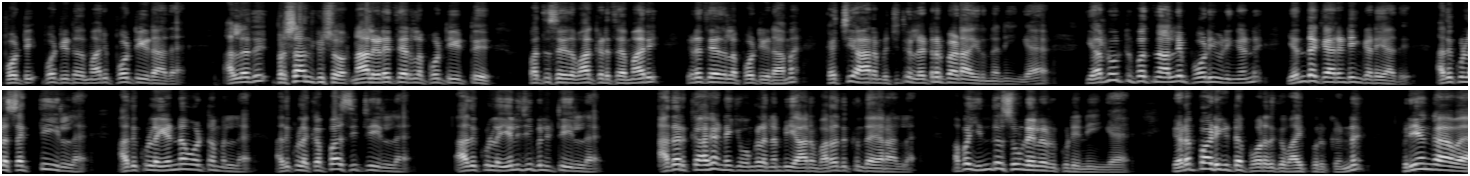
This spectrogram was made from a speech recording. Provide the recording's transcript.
போட்டி போட்டியிட்டது மாதிரி போட்டியிடாத. அல்லது பிரசாந்த் கிஷோர் நாலு இடைத்தேர்தலில் போட்டியிட்டு பத்து சதவீத வாக்கெடுத்த மாதிரி இடைத்தேர்தலில் போட்டியிடாம கட்சி ஆரம்பிச்சுட்டு லெட்டர் பேடாக இருந்த நீங்க இரநூற்றி பத்து நாலுலையும் போடி விடுங்கன்னு எந்த கேரண்டியும் கிடையாது. அதுக்குள்ள சக்தி இல்லை. அதுக்குள்ள எண்ண ஓட்டம் இல்லை. அதுக்குள்ள கெப்பாசிட்டி இல்லை. அதுக்குள்ள எலிஜிபிலிட்டி இல்லை. அதற்காக இன்னைக்கு உங்களை நம்பி யாரும் வர்றதுக்கும் தயாராக இல்லை. அப்போ இந்த சூழ்நிலையில் இருக்கக்கூடிய நீங்கள் எடப்பாடி கிட்ட போகிறதுக்கு வாய்ப்பு இருக்குன்னு பிரியங்காவை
